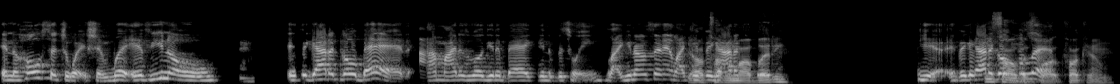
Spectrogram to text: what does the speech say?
in the whole situation. But if you know if it gotta go bad, I might as well get a bag in between. Like you know what I'm saying? Like Y'all if it gotta about buddy. Yeah, if it gotta go for left. Fuck, fuck him.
